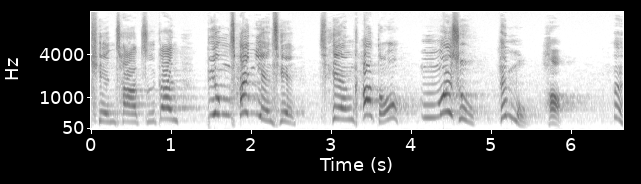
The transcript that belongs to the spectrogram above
生生嘅检查之间，冰餐眼前，钱卡多五位数系无效。哼，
